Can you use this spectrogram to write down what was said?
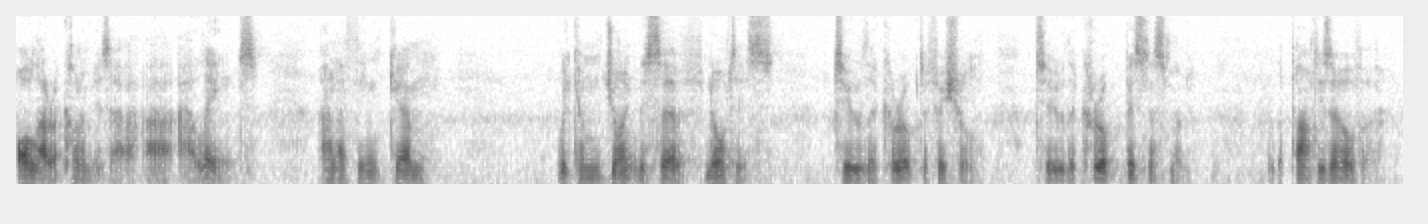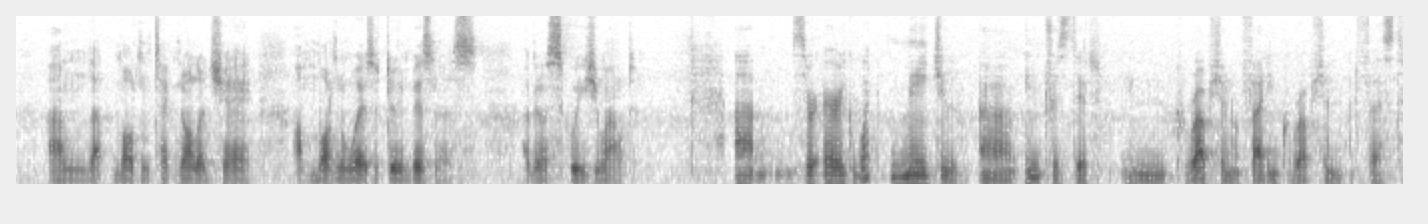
all our economies are, are, are linked, and I think um, we can jointly serve notice to the corrupt official, to the corrupt businessman, that the party's over and that modern technology and modern ways of doing business are going to squeeze you out. Um, Sir Eric, what made you uh, interested in corruption or fighting corruption at first?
